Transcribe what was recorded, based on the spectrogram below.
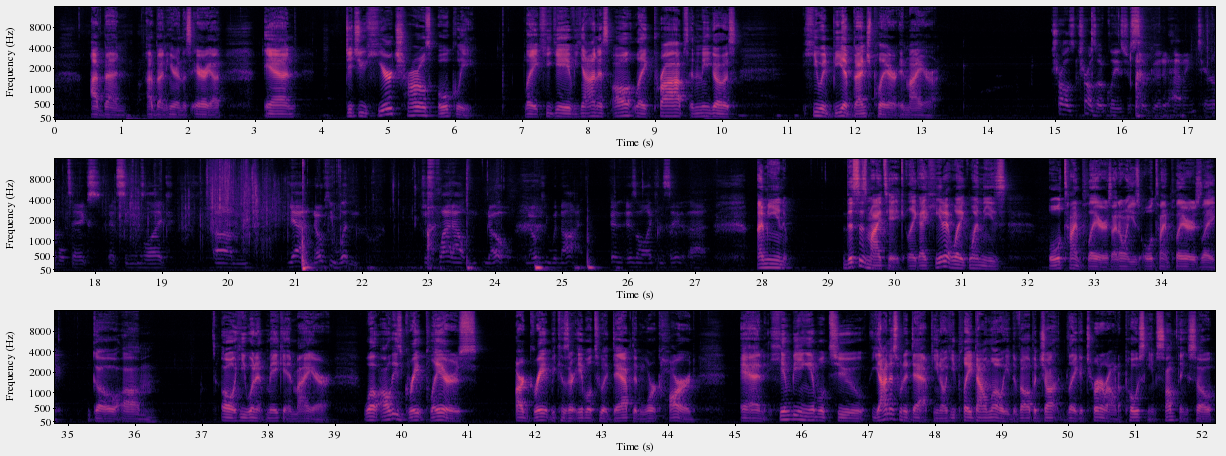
I've been I've been here in this area. And did you hear Charles Oakley? Like he gave Giannis all like props, and then he goes, he would be a bench player in my era. Charles Charles Oakley is just so good at having terrible takes. It seems like, um, yeah, no, he wouldn't. Just flat out, no, no, he would not. Is, is all I can say to that. I mean, this is my take. Like, I hate it like when these old time players, I don't want to use old time players, like go, um, oh, he wouldn't make it in my era. Well, all these great players are great because they're able to adapt and work hard. And him being able to, Giannis would adapt. You know, he'd play down low. He'd develop a like a turnaround, a post game, something. So,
